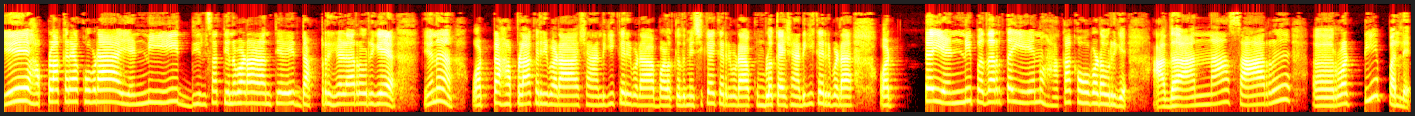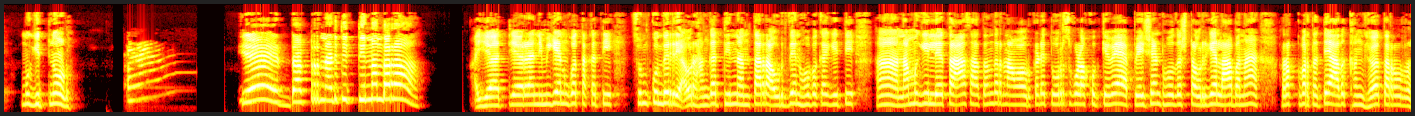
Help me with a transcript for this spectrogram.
ಏ ಹಪ್ಪಳ ಕರಿಯಕ್ಕೆ ಹೋಗ್ಬೇಡ. ಎಣ್ಣಿ ದಿವಸ ತಿನ್ಬೇಡ ಅಂತೇಳಿ ಹೇಳ್ಯಾರ ಅವ್ರಿಗೆ. ಏನ? ಒಟ್ಟ ಹಪ್ಪಳ ಕರಿಬೇಡ ಶಾಂಡ್ಗಿ ಕರಿಬೇಡ, ಬಳಕದ ಮೆಣಸಿಕಾಯಿ ಕರಿಬೇಡ, ಕುಂಬಳಕಾಯಿ ಶಾಂಡ್ಗಿ ಕರಿಬೇಡ. ಒಟ್ಟ ಎಣ್ಣೆ ಪದಾರ್ಥ ಏನು ಹಾಕಕ್ಕೆ ಹೋಗ್ಬೇಡ ಅವರಿಗೆ. ಅದ ಅನ್ನ, ಸಾರು ರೊಟ್ಟಿ, ಪಲ್ಯ ಮುಗೀತು ನೋಡು. ಏ ಡಾಕ್ಟರ್ ನಡೀತಿ ತಿನ್ನಂದಾರ? ಅಯ್ಯ ಅತ್ತಿಯಾರ ನಿಮಗೇನು ಗೊತ್ತಾಕತಿ ಸುಮ್ ಕುಂದಿರಿ, ಅವ್ರು ಹಂಗ ತಿನ್ನಂತಾರ ಅವ್ರದ್ದೇನು ಹೋಗ್ಬೇಕಾಗೈತಿ? ನಮಗೆ ಇಲ್ಲೇ ತಾಸ ಆತಂದ್ರೆ ನಾವು ಅವ್ರ ಕಡೆ ತೋರಿಸ್ಕೊಳಕ್ ಹೋಗ್ತೇವೆ ಪೇಷಂಟ್ ಹೋದಷ್ಟು ಅವ್ರಿಗೆ ಲಾಭನ ರೊಕ್ಕ ಬರ್ತೈತಿ ಅದಕ್ಕೆ ಹಂಗೆ ಹೇಳ್ತಾರ ಅವ್ರು.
